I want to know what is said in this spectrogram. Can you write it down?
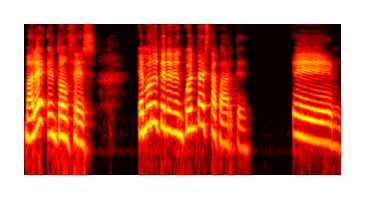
¿Vale? Entonces, hemos de tener en cuenta esta parte. Eh,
